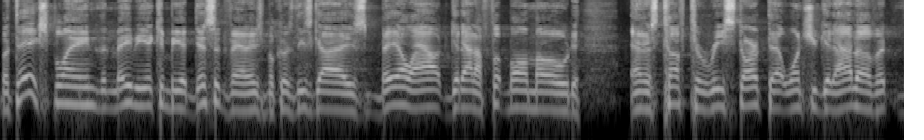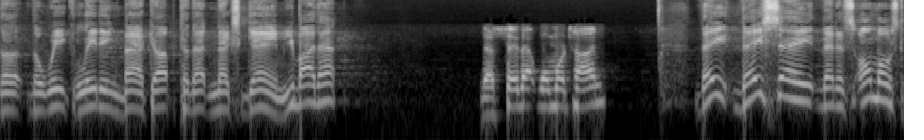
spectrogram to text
But they explained that maybe it can be a disadvantage because these guys bail out, get out of football mode, and it's tough to restart that once you get out of it the, the week leading back up to that next game. You buy that? Now say that one more time. They they say that it's almost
